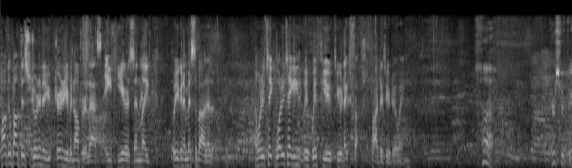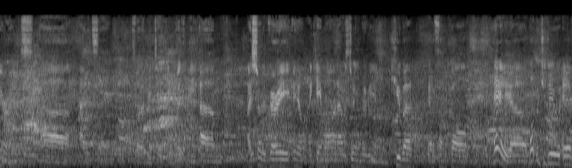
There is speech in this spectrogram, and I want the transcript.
talk about this journey journey you've been on for the last eight years and like what you're gonna miss about it. And what are you take what are you taking with, you to your next pro- project you're doing? Huh. Perseverance, uh, I would say, is what I'd be taking with me. Um, I started very, you know, I came on, I was doing a movie in Cuba, got a phone call. Hey, uh, what would you do if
